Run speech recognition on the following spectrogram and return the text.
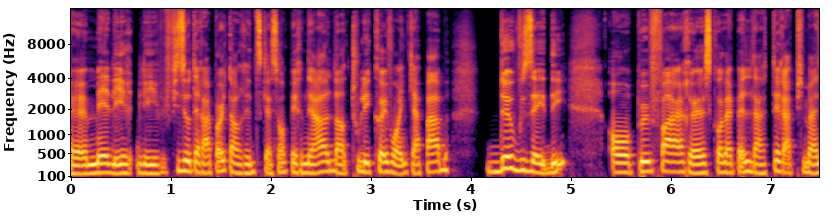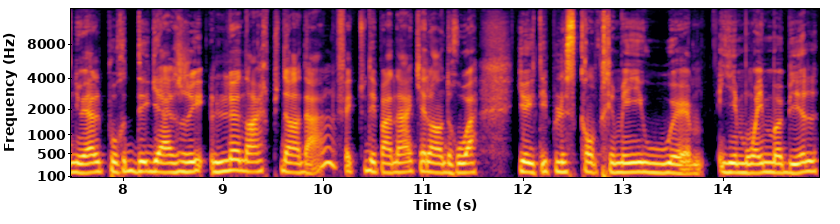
Euh, mais les, physiothérapeutes en rééducation périnéale, dans tous les cas, ils vont être capables de vous aider. On peut faire euh, ce qu'on appelle la thérapie manuelle pour dégager le nerf pudendal. Fait que tout dépendant à quel endroit il a été plus comprimé ou il est moins mobile,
